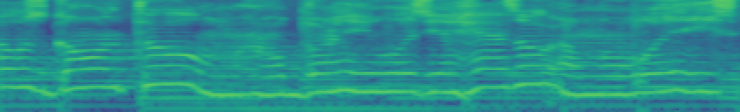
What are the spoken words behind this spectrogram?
That was going through my brain was your hands around my waist.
